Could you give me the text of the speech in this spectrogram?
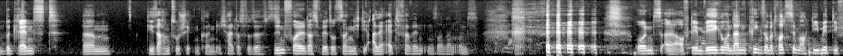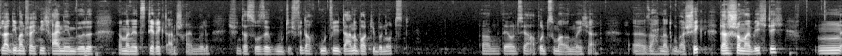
begrenzt ähm, die Sachen zuschicken können. Ich halte das für sehr sinnvoll, dass wir sozusagen nicht die alle Ad verwenden, sondern uns, ja. uns äh, auf dem Wege und dann kriegen es aber trotzdem auch die mit, die, die, man vielleicht nicht reinnehmen würde, wenn man jetzt direkt anschreiben würde. Ich finde das so sehr gut. Ich finde auch gut, wie Danebot die benutzt, ähm, der uns ja ab und zu mal irgendwelche äh, Sachen darüber schickt. Das ist schon mal wichtig. Hm,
